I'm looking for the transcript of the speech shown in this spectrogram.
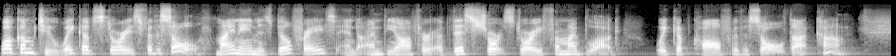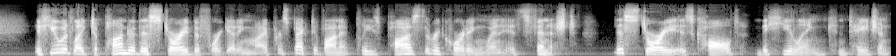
Welcome to Wake Up Stories for the Soul. My name is Bill Fraze, and I'm the author of this short story from my blog, wakeupcallforthesoul.com. If you would like to ponder this story before getting my perspective on it, please pause the recording when it's finished. This story is called The Healing Contagion.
